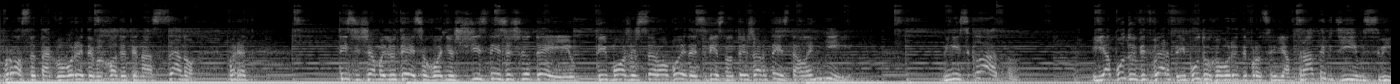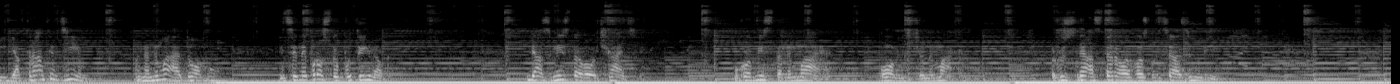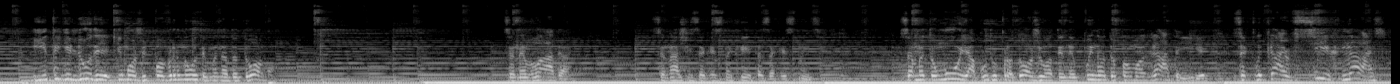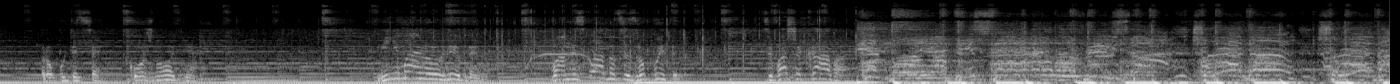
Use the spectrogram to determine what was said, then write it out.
Просто так говорити, виходити на сцену перед тисячами людей сьогодні, 6 тисяч людей. І ти можеш це робити, звісно, ти ж артист, але ні. Мені складно. І я буду відвертий і буду говорити про це. Я втратив дім свій, я втратив дім. Мене немає дому. І це не просто будинок. Я з міста Вовчанці. Мого міста немає, повністю немає. Русня стерла його з лиця землі. І єдині люди, які можуть повернути мене додому, це не влада, це наші захисники та захисниці. Саме тому я буду продовжувати невпинно допомагати і закликаю всіх нас робити це кожного дня. Мінімальною гривнею. Вам не складно це зробити. Це ваша кава. Моя пісня шалена, шалена,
